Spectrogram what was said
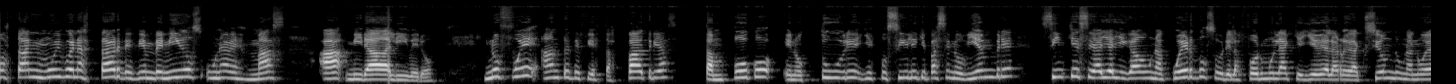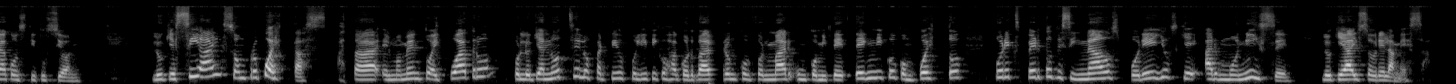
¿Cómo están? Muy buenas tardes. Bienvenidos una vez más a Mirada Libero. No fue antes de fiestas patrias, tampoco en octubre y es posible que pase noviembre sin que se haya llegado a un acuerdo sobre la fórmula que lleve a la redacción de una nueva constitución. Lo que sí hay son propuestas. Hasta el momento hay cuatro, por lo que anoche los partidos políticos acordaron conformar un comité técnico compuesto por expertos designados por ellos que armonice lo que hay sobre la mesa.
